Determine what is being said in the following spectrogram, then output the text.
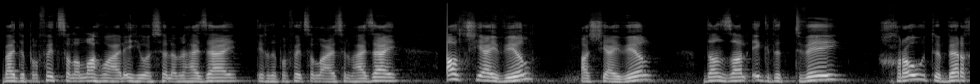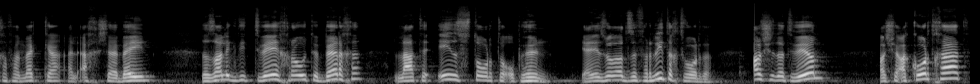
bij de profeet sallallahu alayhi wa sallam. En hij zei tegen de profeet sallallahu alayhi wa sallam, hij zei, als jij wil, als jij wil, dan zal ik de twee grote bergen van Mekka, al-Akhshabain, dan zal ik die twee grote bergen laten instorten op hun. Ja, zodat ze vernietigd worden. Als je dat wil, als je akkoord gaat,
